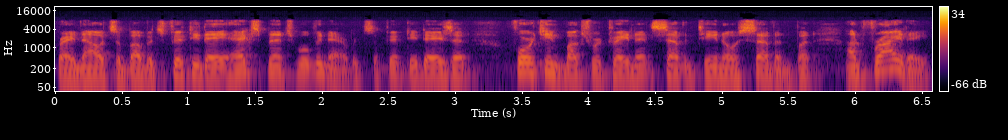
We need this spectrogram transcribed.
Right now, it's above its 50-day exponential moving average. So 50 days at 14 bucks. We're trading at 1707. But on Friday,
